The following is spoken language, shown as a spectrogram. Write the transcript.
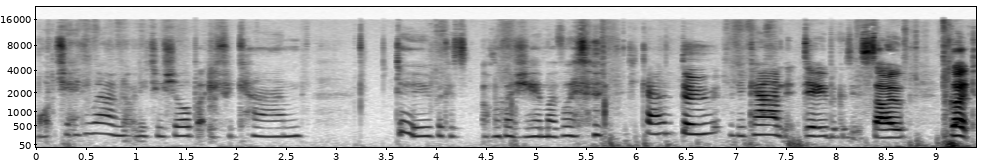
watch it anywhere. I'm not really too sure, but if you can, do because oh my gosh, you hear my voice. if you can, do. If you can, do because it's so good.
